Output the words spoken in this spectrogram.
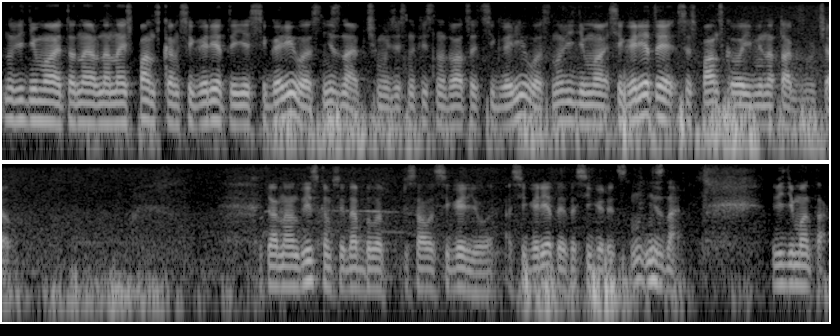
Ну, видимо, это, наверное, на испанском сигареты есть сигарилос. Не знаю, почему здесь написано 20 сигарилос, но, видимо, сигареты с испанского именно так звучат. Хотя на английском всегда было писалось сигарила, а сигареты это сигарет. Ну, не знаю. Видимо, так.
